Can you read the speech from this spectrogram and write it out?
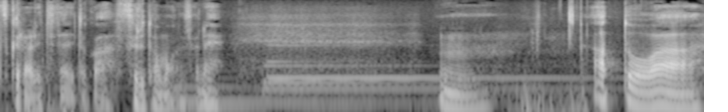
作られてたりとかすると思うんですよね。うん、あとは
